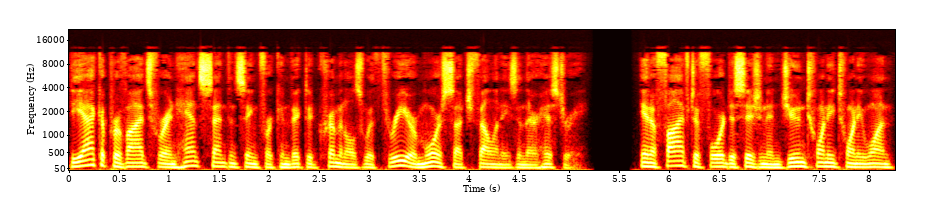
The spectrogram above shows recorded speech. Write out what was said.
The ACCA provides for enhanced sentencing for convicted criminals with three or more such felonies in their history. In a 5 4 decision in June 2021,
